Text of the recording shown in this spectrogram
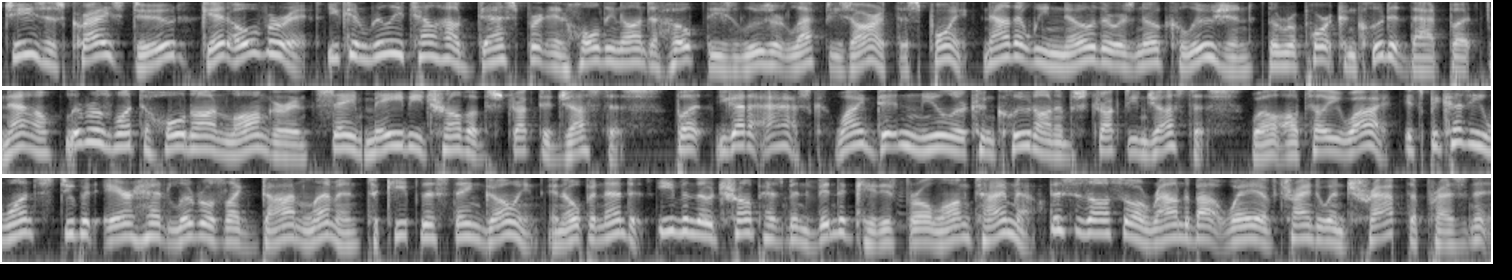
Jesus Christ, dude, get over it. You can really tell how desperate and holding on to hope these loser lefties are at this point. Now that we know there was no collusion, the report concluded that, but now liberals want to hold on longer and say maybe Trump obstructed justice. But you gotta ask, why didn't Mueller conclude on obstructing justice? Well, I'll tell you why. It's because he wants stupid airhead liberals like Don Lemon to keep this thing going and open ended, even though Trump has been vindicated for a long time now. This is also a roundabout way of trying to entrap the president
